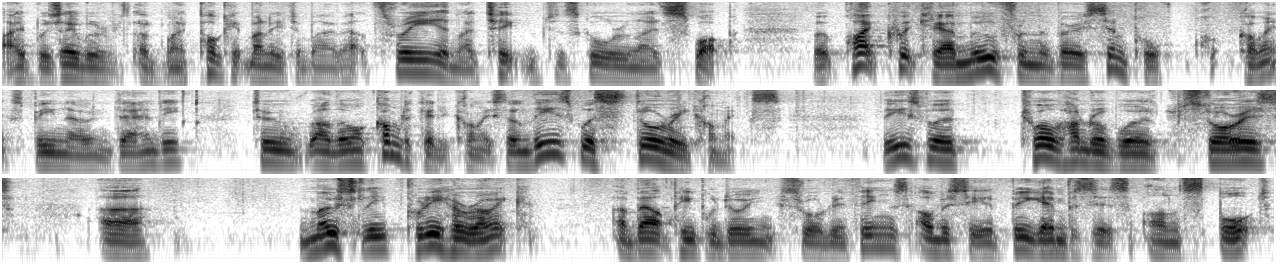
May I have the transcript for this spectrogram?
I was able to my pocket money to buy about three, and I'd take them to school and I'd swap. But quite quickly, I moved from the very simple comics, Beano and Dandy, to rather more complicated comics. And these were story comics. These were 1,200 word stories, uh, mostly pretty heroic, about people doing extraordinary things. Obviously, a big emphasis on sport,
